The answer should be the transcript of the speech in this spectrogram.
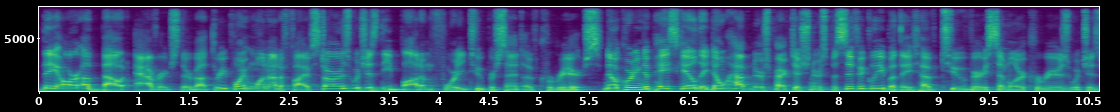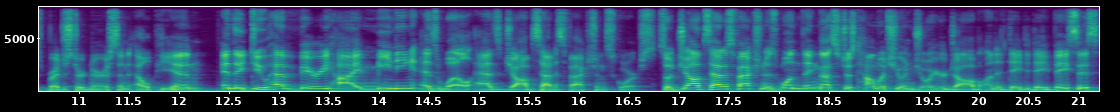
they are about average. They're about 3.1 out of five stars, which is the bottom 42% of careers. Now, according to PayScale, they don't have nurse practitioners specifically, but they have two very similar careers, which is is registered nurse and LPN. And they do have very high meaning as well as job satisfaction scores. So job satisfaction is one thing, that's just how much you enjoy your job on a day-to-day -day basis.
